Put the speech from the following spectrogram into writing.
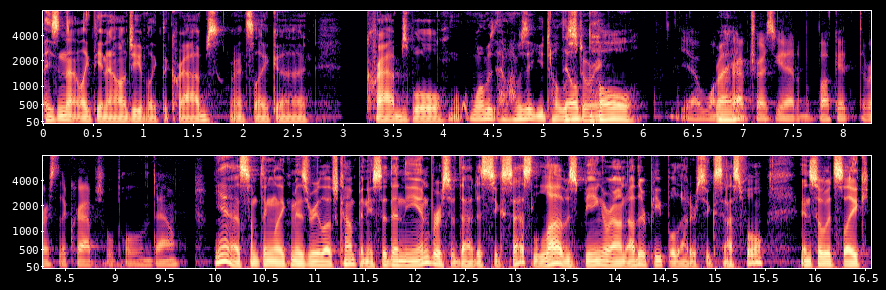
Isn't that like the analogy of like the crabs? Where it's like uh, crabs will. What was? How was it? You told the they'll story. pull Yeah, one Right. crab tries to get out of a bucket, the rest of the crabs will pull them down. Yeah, something like misery loves company. So then the inverse of that is success loves being around other people that are successful. And so it's like,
